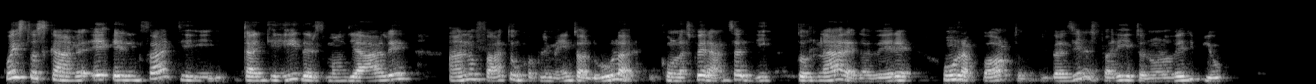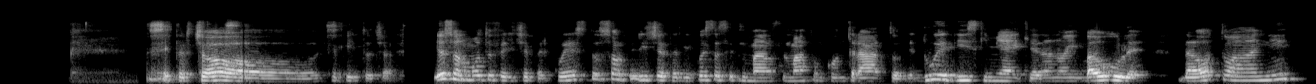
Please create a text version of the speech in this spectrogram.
questo scambio, e, e infatti tanti leaders mondiali hanno fatto un complimento a Lula con la speranza di tornare ad avere un rapporto. Il Brasile è sparito, non lo vedi più. sì. Perciò, capito, cioè, io sono molto felice per questo, sono felice perché questa settimana ho firmato un contratto e due dischi miei che erano in baule da otto anni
